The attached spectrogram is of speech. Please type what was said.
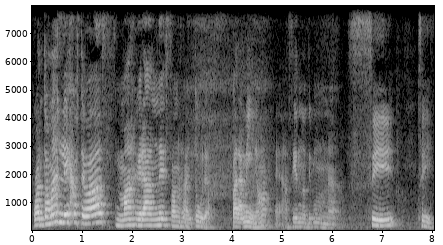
Cuanto más lejos te vas, más grandes son las aventuras. Para mí, ¿no? Eh, Haciendo tipo una... Sí, sí.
